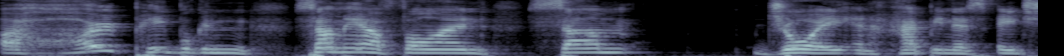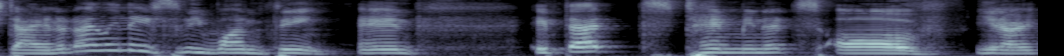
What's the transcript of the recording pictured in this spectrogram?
I hope people can somehow find some joy and happiness each day. And it only needs to be one thing. And if that's 10 minutes of, you know,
